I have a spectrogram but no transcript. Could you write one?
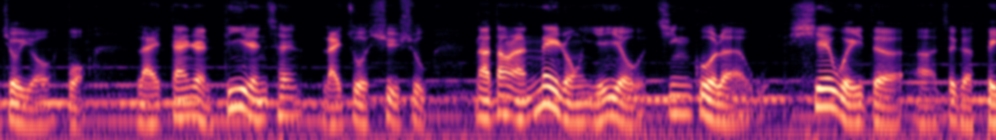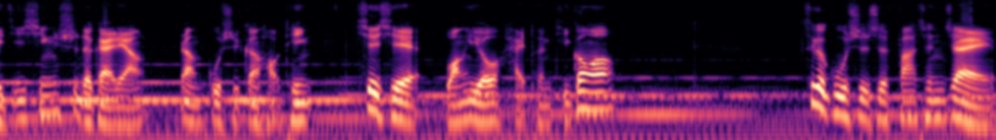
就由我来担任第一人称来做叙述。那当然内容也有经过了些微的呃这个北极星式的改良，让故事更好听。谢谢网友海豚提供哦。这个故事是发生在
